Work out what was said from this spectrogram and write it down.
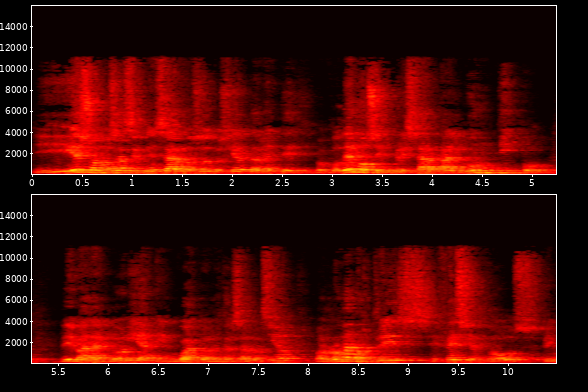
Y eso nos hace pensar nosotros ciertamente, podemos expresar algún tipo de vanagloria en cuanto a nuestra salvación. Con Romanos 3, Efesios 2, 1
